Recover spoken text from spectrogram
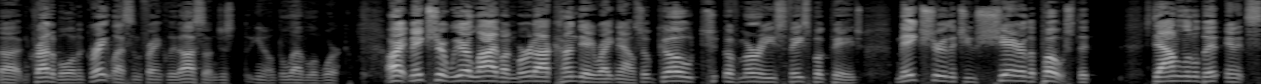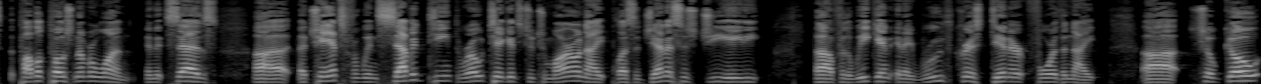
uh, incredible and a great lesson, frankly, to us on just you know the level of work. All right, make sure we are live on Murdoch Hyundai right now. So go to of Murray's Facebook page. Make sure that you share the post that's down a little bit, and it's the public post number one, and it says. Uh, a chance for win 17th row tickets to tomorrow night, plus a Genesis G80 uh, for the weekend and a Ruth Chris dinner for the night. Uh, so go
